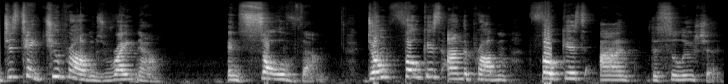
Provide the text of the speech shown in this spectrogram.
Just take two problems right now and solve them. Don't focus on the problem, focus on the solution.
